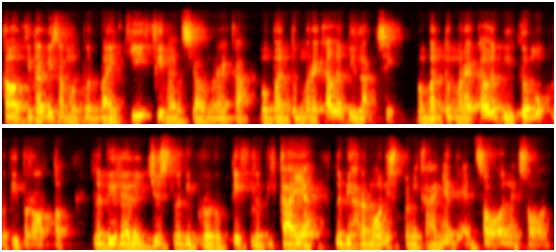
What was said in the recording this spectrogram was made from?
Kalau kita bisa memperbaiki finansial mereka, membantu mereka lebih langsing, membantu mereka lebih gemuk, lebih berotot, lebih religius, lebih produktif, lebih kaya, lebih harmonis pernikahannya, and so on and so on.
